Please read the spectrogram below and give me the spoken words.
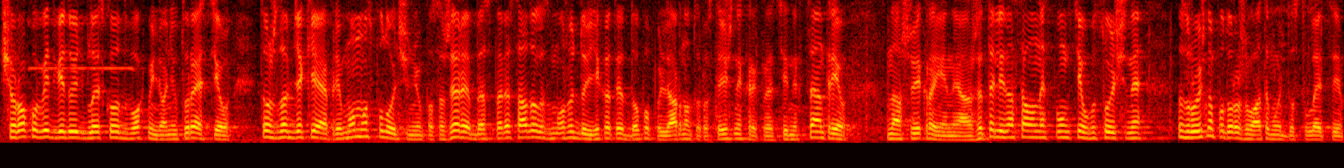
щороку відвідують близько 2 мільйонів туристів. Тож завдяки прямому сполученню пасажири без пересадок зможуть доїхати до популярно-туристичних рекреаційних центрів нашої країни. А жителі населених пунктів Гуцульщини зручно подорожуватимуть до столиці.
